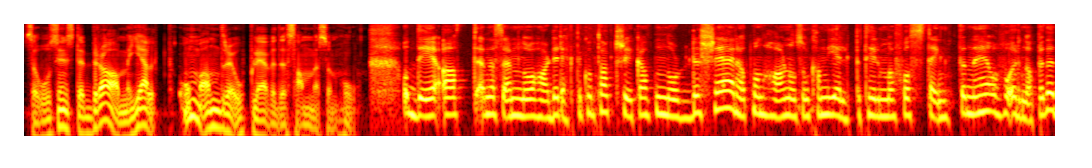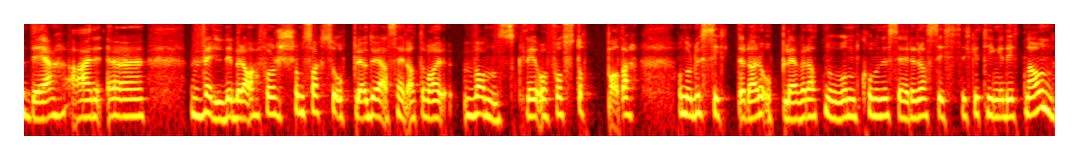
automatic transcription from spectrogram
Så hun syns det er bra med hjelp om andre opplever det samme som hun. Og det at NSM nå har direkte kontakt, slik at når det skjer, at man har noen som kan hjelpe til med å få stengt det ned og få ordna opp i det, det er eh, veldig bra. For som sagt så opplevde jeg selv at det var vanskelig å få stoppa det. Og når du sitter der og opplever at noen kommuniserer rasistiske ting i ditt navn,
